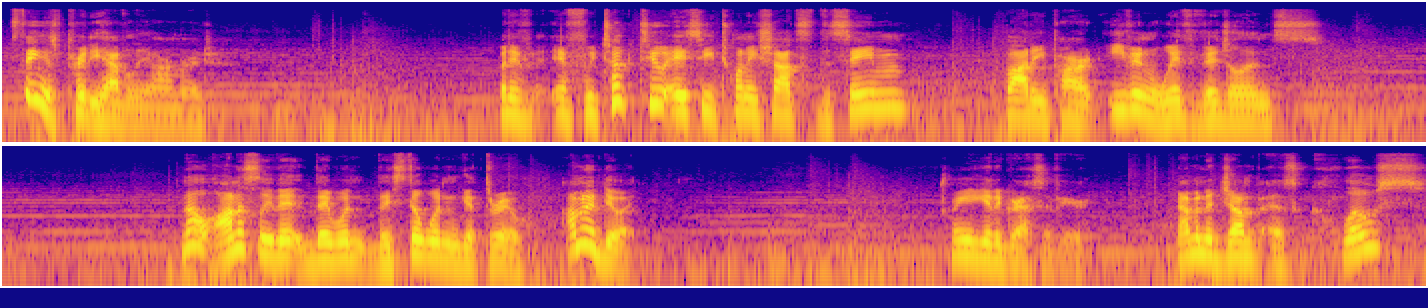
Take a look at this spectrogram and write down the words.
This thing is pretty heavily armored. But if, if we took two AC-20 shots to the same body part, even with Vigilance... No, honestly, they, they wouldn't. They still wouldn't get through. I'm gonna do it. I'm gonna get aggressive here. I'm gonna jump as close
